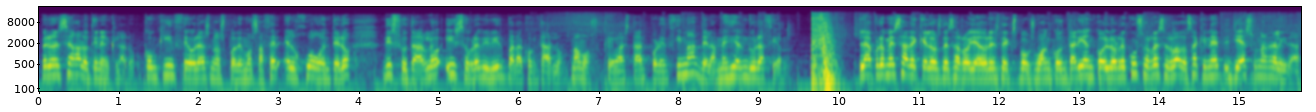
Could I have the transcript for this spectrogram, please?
Pero en Sega lo tienen claro, con 15 horas nos podemos hacer el juego entero, disfrutarlo y sobrevivir para contarlo. Vamos, que va a estar por encima de la media en duración. La promesa de que los desarrolladores de Xbox One contarían con los recursos reservados a Kinect ya es una realidad.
